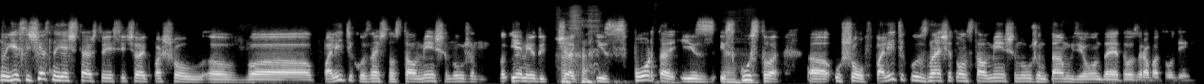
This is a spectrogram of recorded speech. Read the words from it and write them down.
Ну, если честно, я считаю, что если человек пошел э, в политику, значит, он стал меньше нужен. Ну, я имею в виду, человек из спорта, из искусства э, ушел в политику, значит, он стал меньше нужен там, где он до этого зарабатывал деньги.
